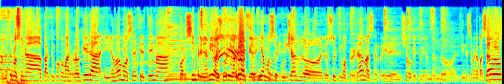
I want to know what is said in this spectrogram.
Nos metemos en una parte un poco más rockera y nos vamos a este tema por siempre mi amigo el Suburbio Rock que veníamos escuchando en los últimos programas a raíz del show que estuvieron dando el fin de semana pasado.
